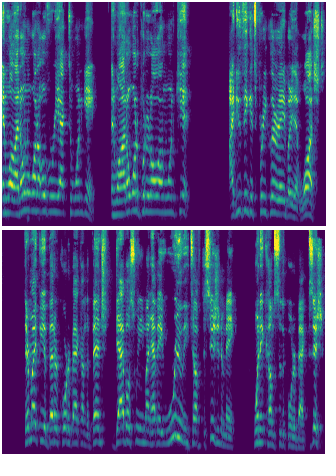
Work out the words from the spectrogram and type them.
And while I don't want to overreact to one game, and while I don't want to put it all on one kid, I do think it's pretty clear to anybody that watched there might be a better quarterback on the bench. Dabo Swinney might have a really tough decision to make when it comes to the quarterback position.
